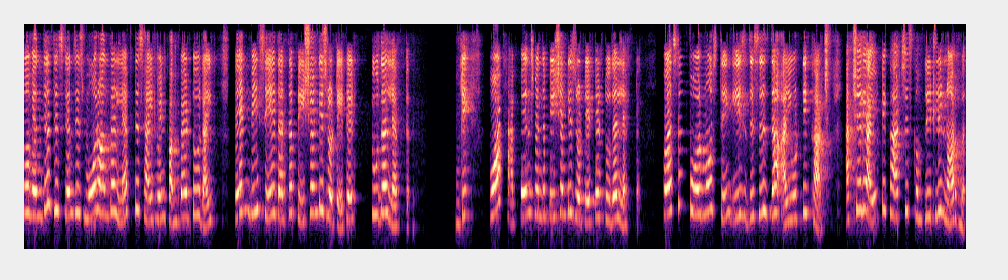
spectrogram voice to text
So when this distance is more on the left side when compared to right, then we say that the patient is rotated to the left. Okay. What happens when the patient is rotated to the left? First and foremost thing is this is the aortic arch. Actually aortic arch is completely normal.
